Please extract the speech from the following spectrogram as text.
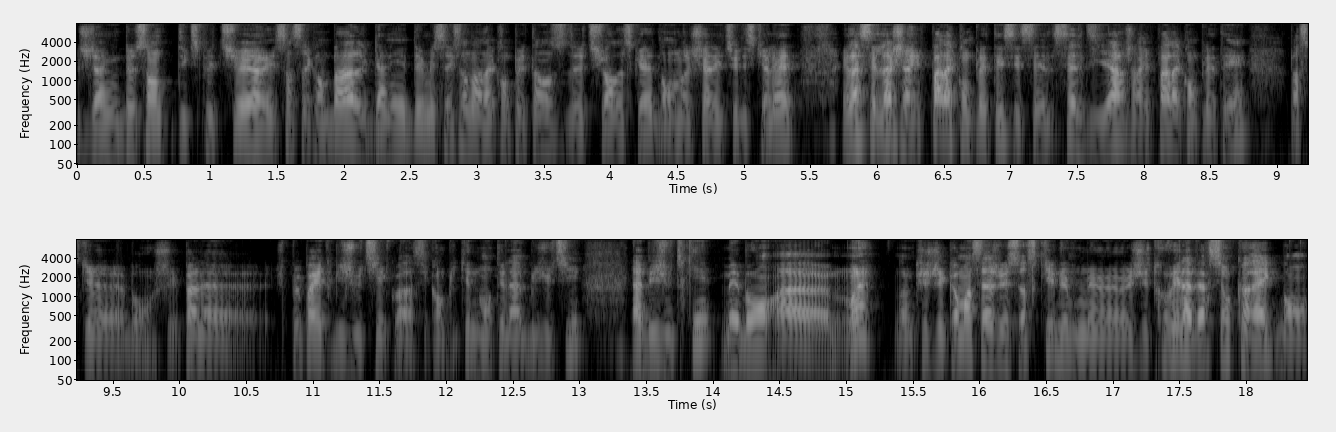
Je gagne 200 d'XP tueur et 150 balles. Gagner 2500 dans la compétence de tueur de squelette, on a réussi à aller tuer des squelettes. Et là, celle-là, j'arrive pas à la compléter, c'est celle, d'hier, j'arrive pas à la compléter, parce que, bon, j'ai pas le... je peux pas être bijoutier, quoi. C'est compliqué de monter la bijoutier la bijouterie. Mais bon, euh, ouais. Donc j'ai commencé à jouer sur Skill. J'ai trouvé la version correcte. Bon,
